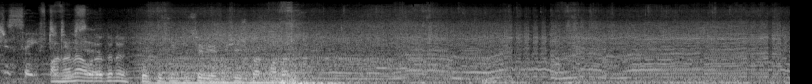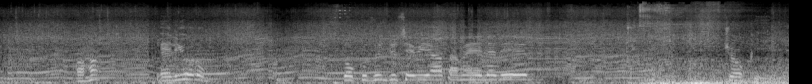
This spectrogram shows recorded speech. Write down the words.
İt is safe to do Ananı so. avradını 9. seviyemiş hiç bakmadan. Aha eliyorum. 9. seviye adam eledim. Çok iyi.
